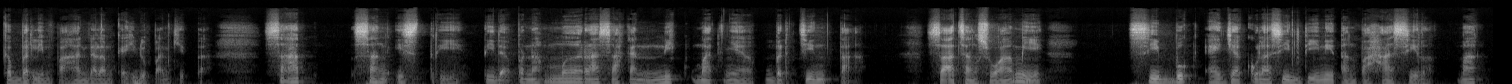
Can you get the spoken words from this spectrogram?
keberlimpahan dalam kehidupan kita. Saat sang istri tidak pernah merasakan nikmatnya bercinta, saat sang suami sibuk ejakulasi dini tanpa hasil, maka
